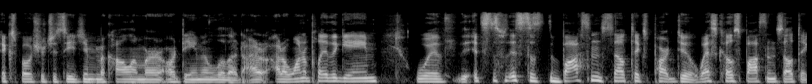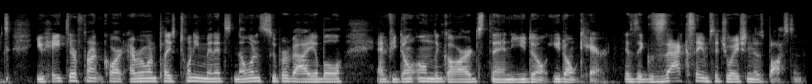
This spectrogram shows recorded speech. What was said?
exposure to CJ McCollum or, or Damian Lillard. I, I don't want to play the game with it's it's the Boston Celtics part two, West Coast Boston Celtics. You hate their front court. Everyone plays twenty minutes. No one's super valuable, and if you don't own the guards, then you don't you don't care. It's the exact same situation as Boston.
